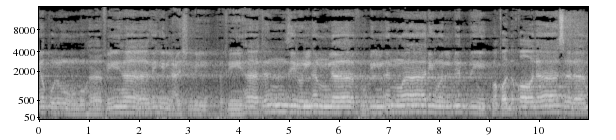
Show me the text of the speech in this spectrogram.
يطلبها في هذه العشر. ففيها تنزل الأملاك والبر وقد قال سلام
